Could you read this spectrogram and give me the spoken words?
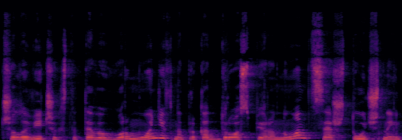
чоловічих статевих гормонів, наприклад, дроспіронон це штучний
